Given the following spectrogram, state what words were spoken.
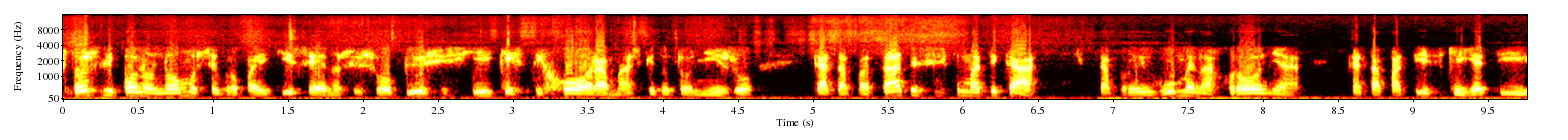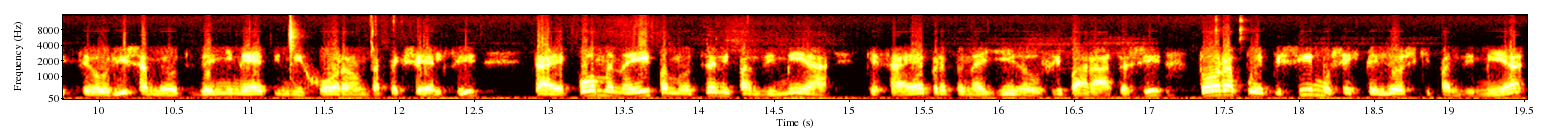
Αυτός λοιπόν ο νόμος της Ευρωπαϊκής Ένωσης, ο οποίος ισχύει και στη χώρα μας και το τονίζω, καταπατάται συστηματικά. Τα προηγούμενα χρόνια καταπατήθηκε γιατί θεωρήσαμε ότι δεν είναι έτοιμη η χώρα να ανταπεξέλθει. Τα επόμενα είπαμε ότι ήταν η πανδημία και θα έπρεπε να γίνει δοθεί παράταση. Τώρα που επισήμως έχει τελειώσει και η πανδημία,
